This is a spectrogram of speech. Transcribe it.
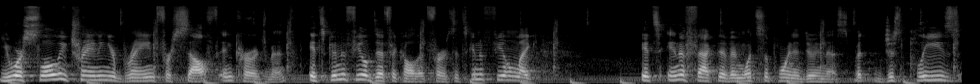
You are slowly training your brain for self encouragement. It's gonna feel difficult at first. It's gonna feel like it's ineffective and what's the point of doing this? But just please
